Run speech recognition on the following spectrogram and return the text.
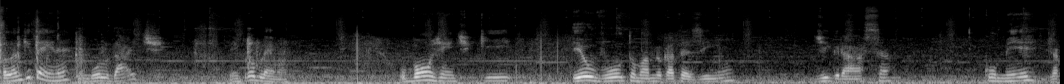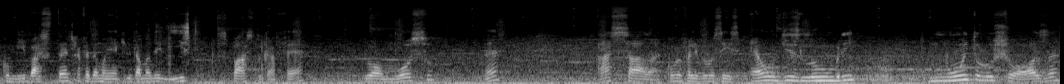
Falando que tem, né? Bolo diet, tem problema. O bom, gente, que eu vou tomar meu cafezinho de graça, comer, já comi bastante café da manhã aqui, tá uma delícia. Espaço do café, do almoço, né? A sala, como eu falei para vocês, é um deslumbre muito luxuosa,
